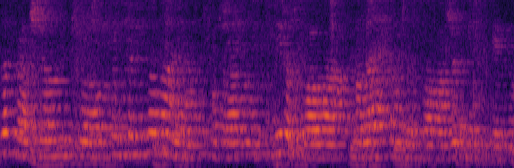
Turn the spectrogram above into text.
zapraszam do kontemplowania obrazów Mirosława, malarstwa Mirosława Rzepniewskiego.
